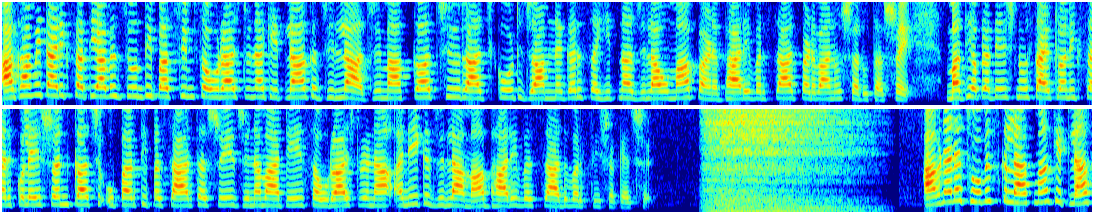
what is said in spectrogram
આગામી તારીખ સત્યાવીસ જૂનથી પશ્ચિમ સૌરાષ્ટ્રના કેટલાક જિલ્લા, જેમાં કચ્છ, રાજકોટ, જામનગર સહિતના જિલ્લાઓમાં પણ ભારે વરસાદ પડવાનું શરૂ થશે. મધ્યપ્રદેશનું સાયક્લોનિક સર્ક્યુલેશન કચ્છ ઉપરથી પસાર થશે, જેના માટે સૌરાષ્ટ્રના અનેક જિલ્લામાં ભારે વરસાદ વરસી શકે છે. આવનારા ચોવીસ કલાકમાં કેટલાક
